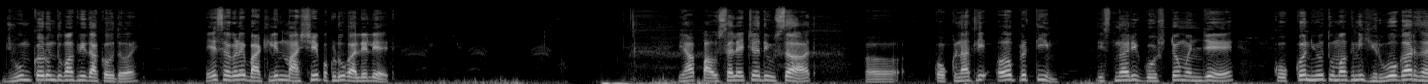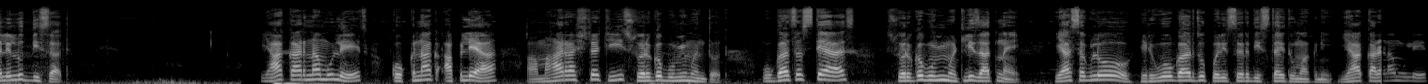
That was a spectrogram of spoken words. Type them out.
झूम करून तुम्हाला दाखवतोय. हे सगळे बाटलीन मासे पकडूक आलेले आहेत. ह्या पावसाळ्याच्या दिवसात कोकणातली अप्रतिम दिसणारी गोष्ट म्हणजे कोकण ह्यो तुम्हाला हिरवोगार झालेलोच दिसत. ह्या कारणामुळेच कोकणाक आपल्या महाराष्ट्राची स्वर्गभूमी म्हणतात. उगाच त्यास स्वर्गभूमी म्हटली जात नाही. या सगळो हिरवोगार जो परिसर दिसताय तुम्हाकनी या कारणामुळेच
